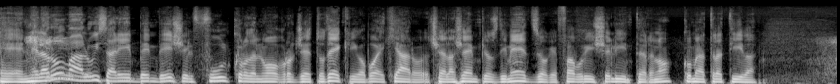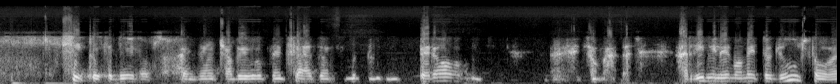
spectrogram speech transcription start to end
Eh, nella Roma lui sarebbe invece il fulcro del nuovo progetto tecnico, poi è chiaro c'è la Champions di mezzo che favorisce l'Inter no? come attrattiva. Sì, questo è vero, non ci avevo pensato, però eh, insomma, arrivi nel momento giusto,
